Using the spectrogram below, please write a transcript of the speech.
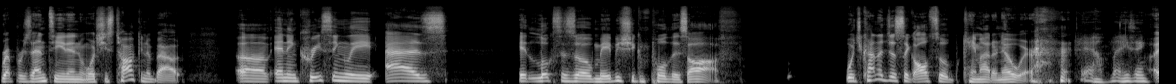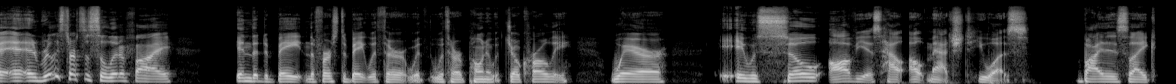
representing and what she's talking about. Um, and increasingly, as it looks as though maybe she can pull this off, which kind of just like also came out of nowhere. Yeah, amazing. and it really starts to solidify in the debate, in the first debate with her with with her opponent with Joe Crowley, where it was so obvious how outmatched he was by this like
